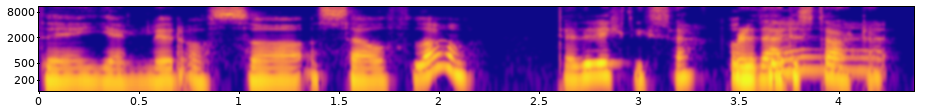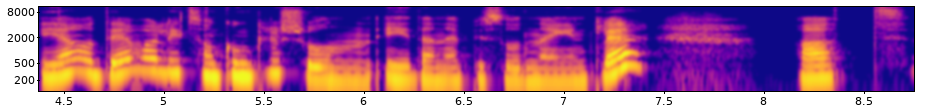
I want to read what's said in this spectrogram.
det gjelder også self-love. Det er det viktigste, for det er der det starter. Ja, og det var litt sånn konklusjonen i den episoden, egentlig. At eh,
